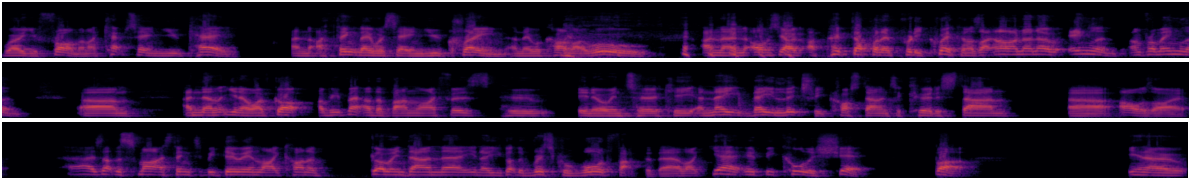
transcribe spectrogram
"Where are you from?" And I kept saying UK, and I think they were saying Ukraine, and they were kind of like, "Whoa!" and then obviously I, I, picked up on it pretty quick, and I was like, "Oh no, no, England! I'm from England." Um, and then you know I've got we've met other van lifers who you know in Turkey, and they they literally crossed down into Kurdistan. Uh, I was like, ah, is that the smartest thing to be doing? Like kind of going down there, you know, you've got the risk reward factor there. Like, yeah, it'd be cool as shit, but you know,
